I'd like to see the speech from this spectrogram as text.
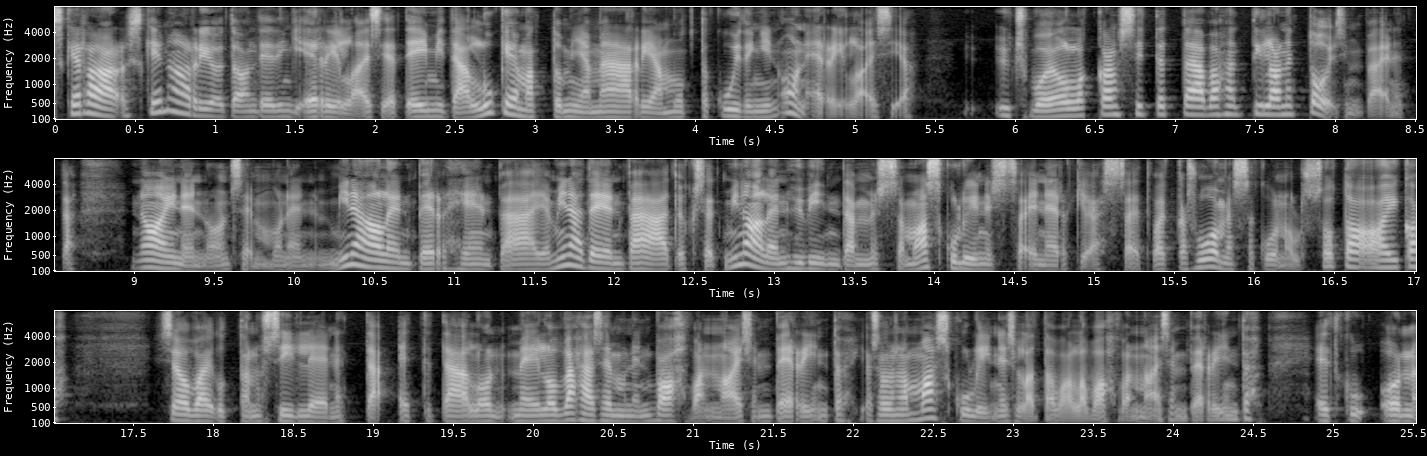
skena- skenaarioita on tietenkin erilaisia, että ei mitään lukemattomia määriä, mutta kuitenkin on erilaisia. Yksi voi olla myös sitten tämä vähän tilanne toisinpäin, että nainen on semmoinen, minä olen perheenpää ja minä teen päätökset, minä olen hyvin tämmöisessä maskuliinisessa energiassa, että vaikka Suomessa kun on ollut sota-aika, se on vaikuttanut silleen, että, että täällä on, meillä on vähän semmoinen vahvan naisen perintö, ja se on maskuliinisella tavalla vahvan naisen perintö, että kun on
